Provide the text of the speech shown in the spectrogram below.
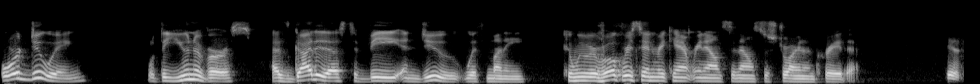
or doing what the universe has guided us to be and do with money, can we revoke, rescind, recant, renounce, denounce, destroy, and uncreate it? Yes.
